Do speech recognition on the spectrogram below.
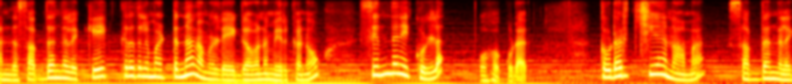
அந்த சப்தங்களை கேட்கறதுல மட்டும்தான் நம்மளுடைய கவனம் இருக்கணும். சிந்தனைக்குள்ள போகக்கூடாது. தொடர்ச்சியாக நாம் சப்தங்களை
